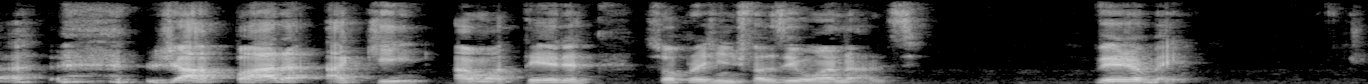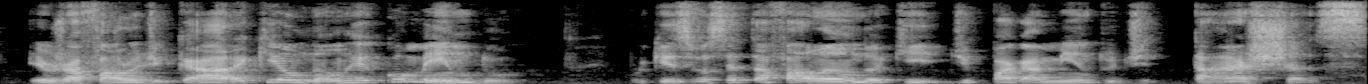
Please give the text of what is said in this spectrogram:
já para aqui a matéria, só para a gente fazer uma análise. Veja bem, eu já falo de cara que eu não recomendo. Porque se você está falando aqui de pagamento de taxas,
